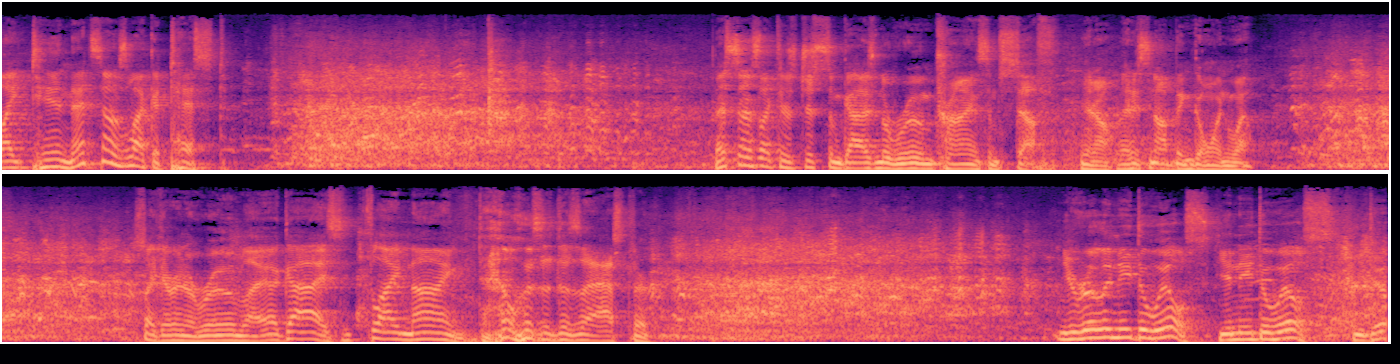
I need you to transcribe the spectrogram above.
Flight 10, that sounds like a test. That sounds like there's just some guys in the room trying some stuff, you know, and it's not been going well. It's like they're in a room, like, "Uh, guys, flight nine, that was a disaster. You really need the wheels. You need the wheels. You do.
